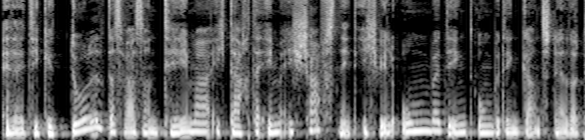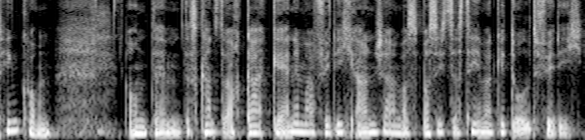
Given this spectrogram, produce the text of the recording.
äh, die Geduld, das war so ein Thema. Ich dachte immer, ich schaff's nicht. Ich will unbedingt, unbedingt ganz schnell dorthin kommen. Und ähm, das kannst du auch gerne mal für dich anschauen. Was, was ist das Thema Geduld für dich?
